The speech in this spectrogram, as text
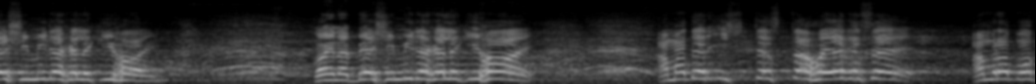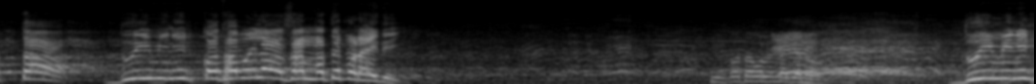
বেশি মিঠা খেলে কি হয়? কয় না বেশি মিঠা খেলে কি হয়? আমাদের স্টেজটা হয়ে গেছে আমরা বক্তা দুই মিনিট কথা বইলা জান্নাতে পড়াই দেই। কথা বলেন না কেন? দুই মিনিট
